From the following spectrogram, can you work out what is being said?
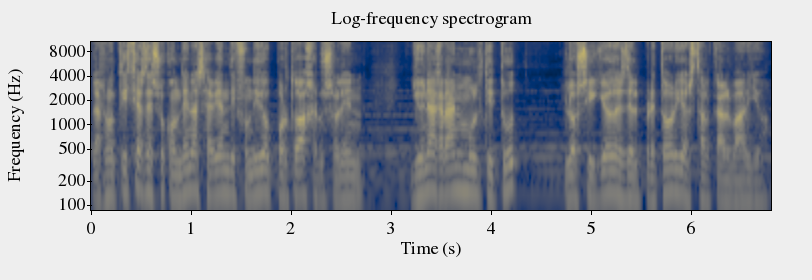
Las noticias de su condena se habían difundido por toda Jerusalén y una gran multitud lo siguió desde el pretorio hasta el Calvario.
